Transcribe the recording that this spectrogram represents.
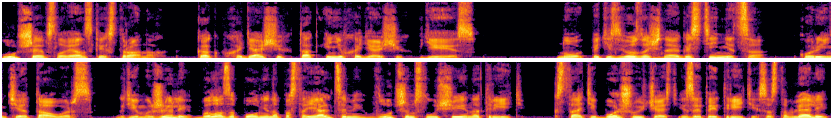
лучшая в славянских странах, как входящих, так и не входящих в ЕС. Но пятизвездочная гостиница Коринтия Тауэрс, где мы жили, была заполнена постояльцами в лучшем случае на треть. Кстати, большую часть из этой трети составляли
